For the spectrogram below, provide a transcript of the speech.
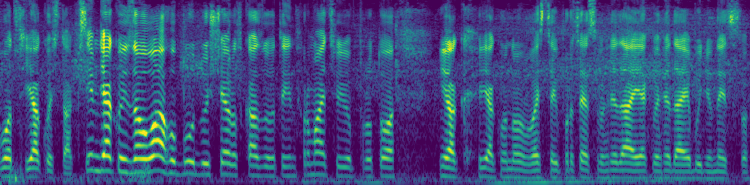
от якось так. Всім дякую за увагу. Буду ще розказувати інформацію про те, як, як воно весь цей процес виглядає, як виглядає будівництво.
